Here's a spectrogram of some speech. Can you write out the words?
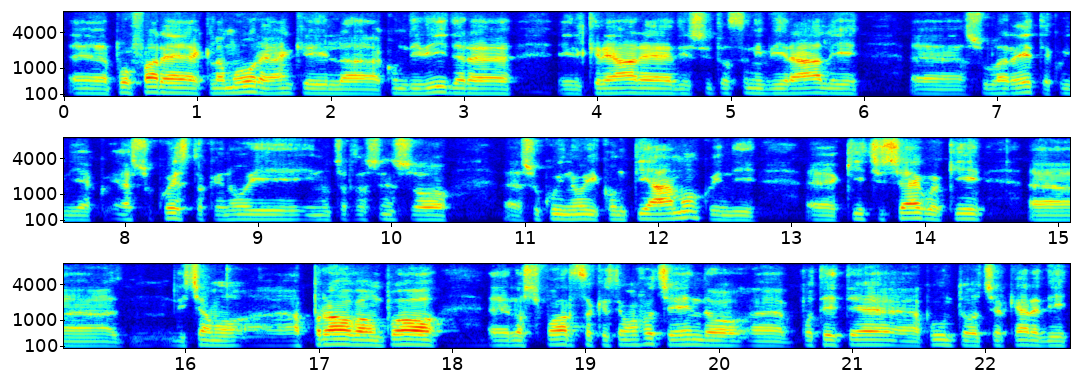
eh, può fare clamore anche il condividere, il creare di situazioni virali eh, sulla rete, quindi è, è, su questo che noi in un certo senso eh, su cui noi contiamo, quindi eh, chi ci segue, chi eh, diciamo approva un po' lo sforzo che stiamo facendo, potete appunto cercare di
